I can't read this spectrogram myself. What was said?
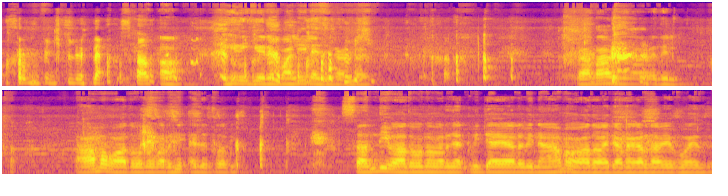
ഓർമ്മിപ്പിക്കില്ല എനിക്കൊരു ആമവാദം എന്ന് പറഞ്ഞ് അല്ല സോറി സന്ധിവാദം എന്ന് പറഞ്ഞ് അഡ്മിറ്റ് ആയ ആൾ പിന്നെ ആമവാദമായിട്ടാണ് കർത്താവെ പോയത്.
